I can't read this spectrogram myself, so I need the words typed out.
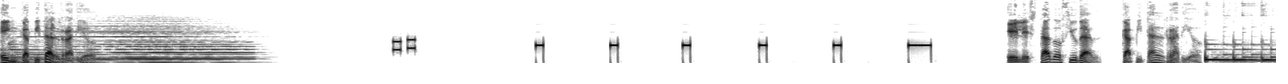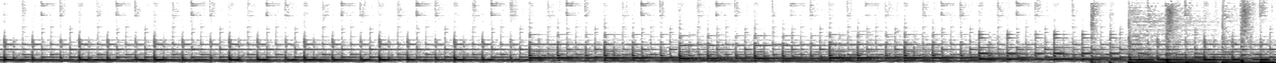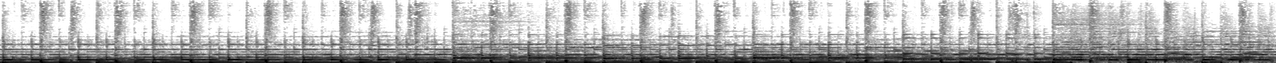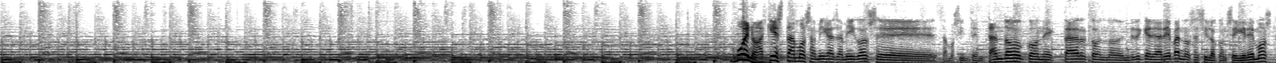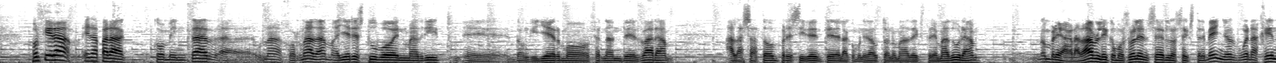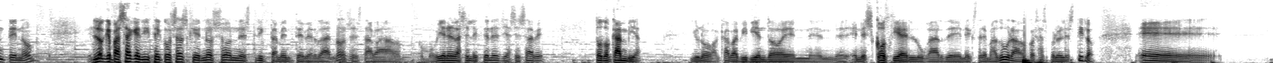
en Capital Radio. El Estado Ciudad, Capital Radio. Bueno, aquí estamos, amigas y amigos. eh, estamos intentando conectar con don Enrique de Areva. No sé si lo conseguiremos, porque era, era para comentar eh, una jornada. Ayer estuvo en Madrid eh, don Guillermo Fernández Vara, a la sazón presidente de la Comunidad Autónoma de Extremadura. Un hombre agradable, como suelen ser los extremeños, buena gente, ¿no? Lo que pasa que dice cosas que no son estrictamente verdad, ¿no? Se estaba, como vienen las elecciones, ya se sabe, todo cambia y uno acaba viviendo en, en- Escocia en lugar de en Extremadura o cosas por el estilo. Eh,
